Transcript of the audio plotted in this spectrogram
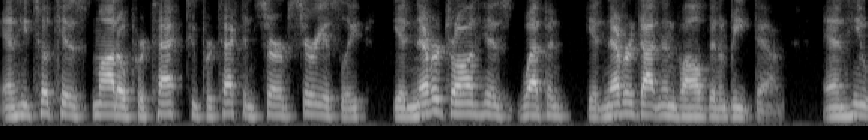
and he took his motto "protect to protect and serve" seriously. He had never drawn his weapon. He had never gotten involved in a beatdown, and he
